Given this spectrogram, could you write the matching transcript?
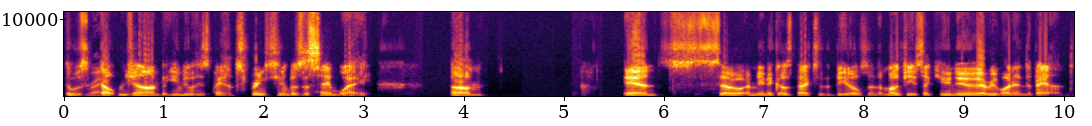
It was Right. Elton John, but you knew his band. Springsteen was the same way. Um, and so I mean, it goes back to the Beatles and the Monkees. Like you knew everyone in the band,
